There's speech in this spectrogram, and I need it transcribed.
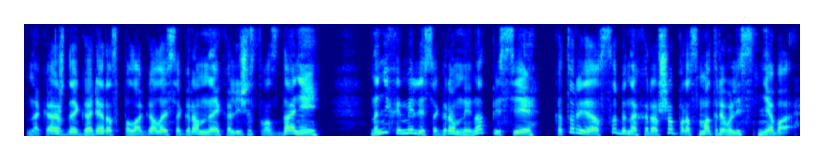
На каждой горе располагалось огромное количество зданий, на них имелись огромные надписи, которые особенно хорошо просматривались с неба.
